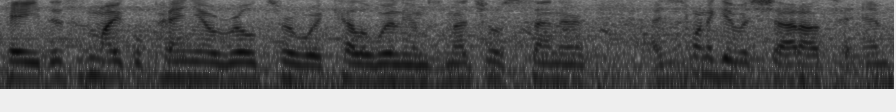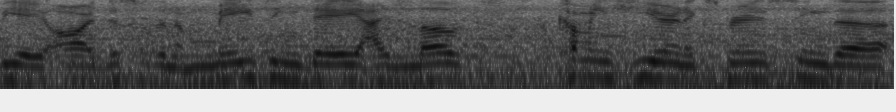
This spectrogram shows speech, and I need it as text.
Hey, this is Michael Pena, Realtor with Keller Williams Metro Center. I just want to give a shout out to NVAR. This was an amazing day. I loved coming here and experiencing the,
